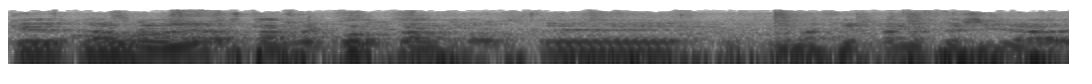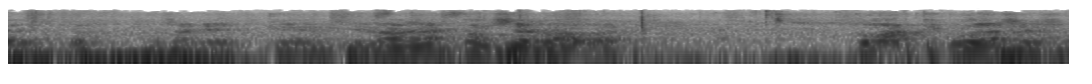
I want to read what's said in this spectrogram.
que de alguna manera está recortando eh, unas ciertas necesidades, pues, o sea, que, que en cierta manera es conservador. ¿Cómo articulas eso?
